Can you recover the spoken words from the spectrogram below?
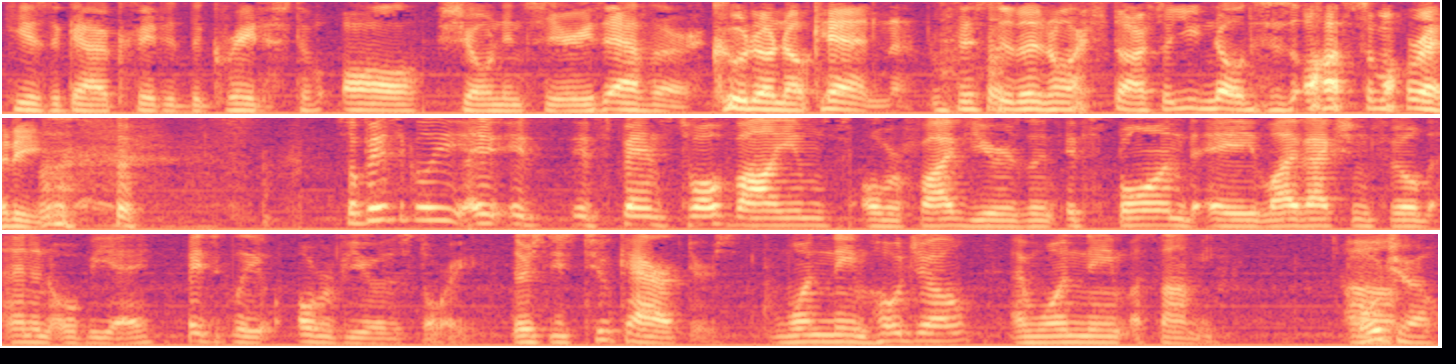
he is the guy who created the greatest of all shonen series ever, Hokuto no Ken, Fist of the North Star. So you know this is awesome already. So basically, it, it's, it spans 12 volumes over five years, and it spawned a live action film and an OVA. Basically, overview of the story. There's these two characters, one named Hojo and one named Asami. Um, Hojo,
